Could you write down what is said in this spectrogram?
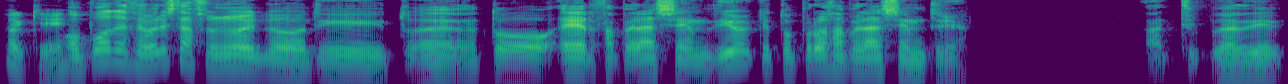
Okay. Οπότε θεωρήστε αυτονόητο ότι το, ε, το Air θα περάσει σε M2 και το Pro θα περάσει σε M3. Δηλαδή...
